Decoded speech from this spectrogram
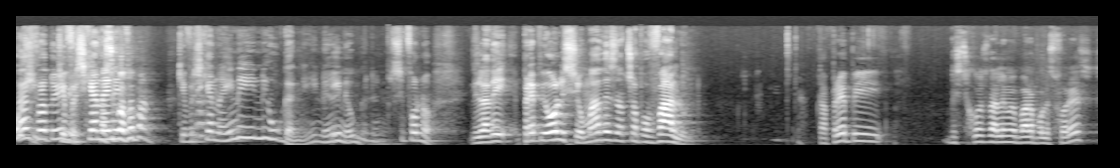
Κάθε Όχι, φορά το και ίδιο. βρισιά Θα να είναι. σηκωθώ πάνω. Και βρισιά να είναι, είναι Ούγγανοι. Είναι, Είναι Ούγγανοι. Συμφωνώ. Δηλαδή πρέπει όλες οι ομάδες να τους αποβάλουν. Θα πρέπει. Δυστυχώς τα λέμε πάρα πολλές φορές.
